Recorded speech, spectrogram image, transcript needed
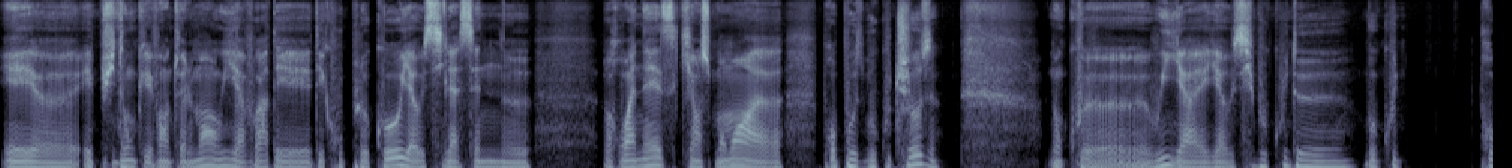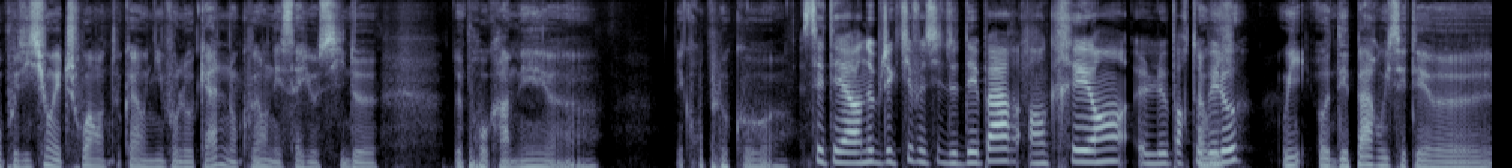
Et, euh, et puis donc éventuellement, oui, avoir des, des, groupes locaux. Il y a aussi la scène rouennaise qui en ce moment propose beaucoup de choses. Donc oui, il y a, y a aussi beaucoup de, beaucoup de propositions et de choix en tout cas au niveau local. Donc oui, on essaye aussi de, de programmer euh, des groupes locaux. Euh. C'était un objectif aussi de départ en créant le Portobello ah oui. au départ, oui, c'était euh,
